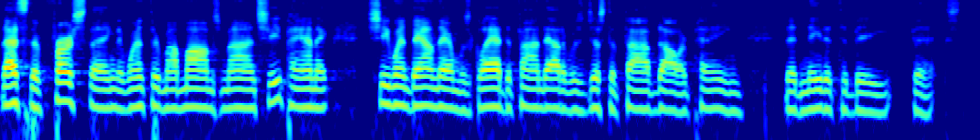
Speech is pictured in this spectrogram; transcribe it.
that's the first thing that went through my mom's mind. She panicked. She went down there and was glad to find out it was just a $5 pane that needed to be fixed.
